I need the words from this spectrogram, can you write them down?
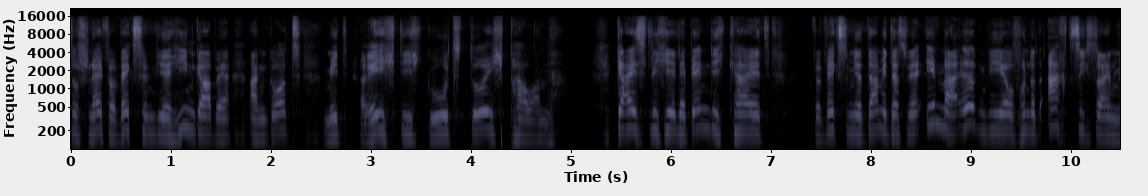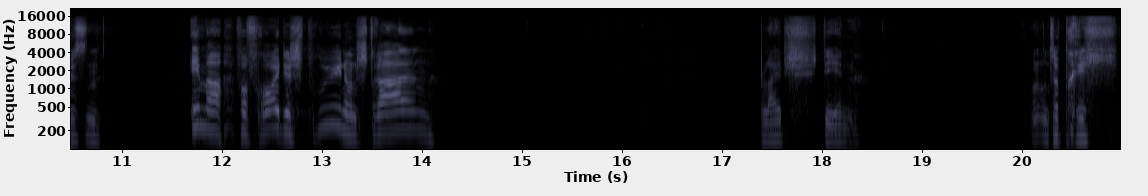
So schnell verwechseln wir Hingabe an Gott mit richtig gut durchpowern. Geistliche Lebendigkeit verwechseln wir damit, dass wir immer irgendwie auf 180 sein müssen. Immer vor Freude sprühen und strahlen. Bleib stehen und unterbrich.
